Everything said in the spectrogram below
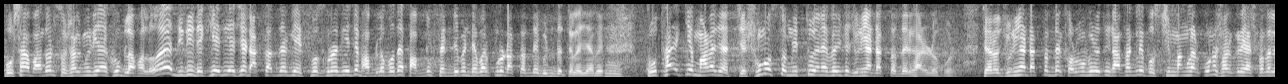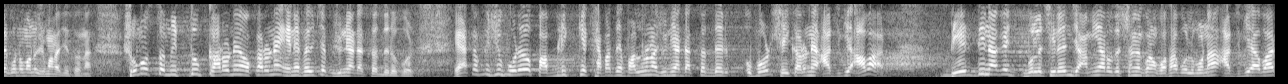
পোষা বাঁদর সোশ্যাল মিডিয়ায় খুব লাফালো এ দিদি দেখিয়ে দিয়েছে ডাক্তারদেরকে এক্সপোজ করে দিয়েছে ভাবলো বোধহয় পাবলিক সেন্টিমেন্ট এবার পুরো ডাক্তারদের বিরুদ্ধে চলে যাবে। কোথায় কে মারা যাচ্ছে সমস্ত মৃত্যু এনে ফেলছে জুনিয়র ডাক্তারদের ঘাড়ের ওপর। যেন জুনিয়র ডাক্তারদের কর্মবিরতি না থাকলে পশ্চিমবাংলার কোনো সরকারি হাসপাতালে কোনো মানুষ মারা যেত না। সমস্ত মৃত্যু কারণে অকারণে এনে ফেলছে জুনিয়র ডাক্তারদের ওপর। এত কিছু করেও পাবলিককে খেপাতে পারল না জুনিয়র ডাক্তারদের উপর সেই কারণে আজকে আবার দেড় দিন আগে বলেছিলেন যে আমি আর ওদের সঙ্গে কোনো কথা বলব না আজকে আবার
